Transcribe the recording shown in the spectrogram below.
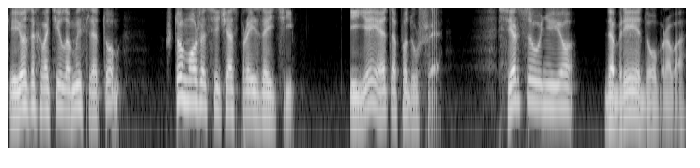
ее захватила мысль о том, что может сейчас произойти, и ей это по душе. Сердце у нее добрее доброго.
